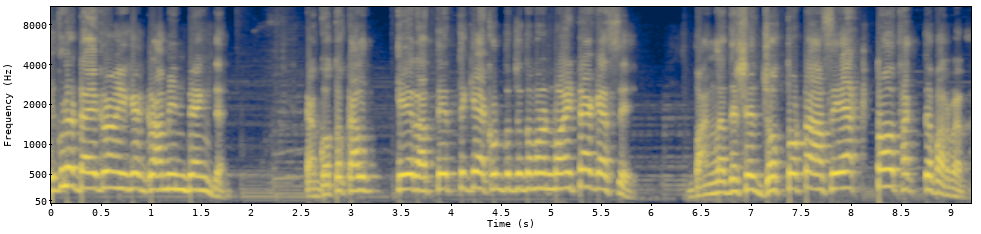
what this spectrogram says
এগুলো ডায়াগ্রাম গ্রামীণ ব্যাংক দেন। গতকালকে রাতের থেকে এখন পর্যন্ত আমার নয়টা গেছে। বাংলাদেশে যতটা আছে একটাও থাকতে পারবে না।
